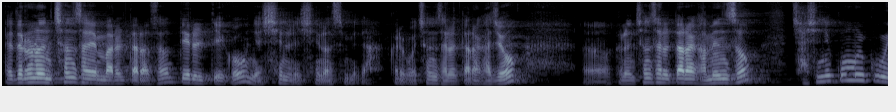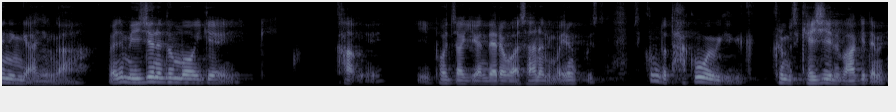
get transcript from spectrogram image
베드로는 천사의 말을 따라서 띠를 띠고 신을 신었습니다. 그리고 천사를 따라가죠. 어, 그런 천사를 따라가면서 자신이 꿈을 꾸고 있는 게 아닌가. 왜냐면 이전에도 뭐 이게 이 보자기가 내려와서 하는 뭐 이런 꿈도 다 꾸고 그러면서 계시를 봤기 때문에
